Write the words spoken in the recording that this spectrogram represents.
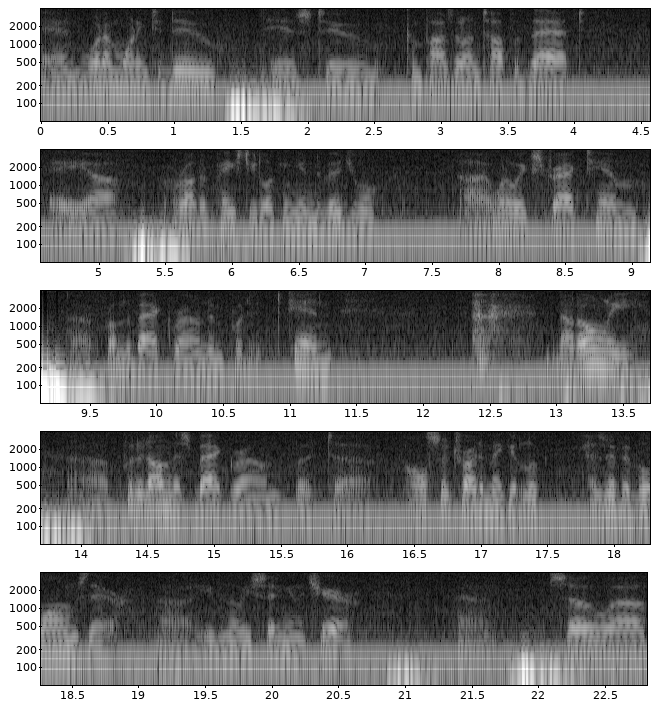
and what I'm wanting to do is to composite on top of that a, uh, a rather pasty looking individual. Uh, I want to extract him uh, from the background and put it in. Not only uh, put it on this background but uh, also try to make it look as if it belongs there uh, even though he's sitting in a chair. so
